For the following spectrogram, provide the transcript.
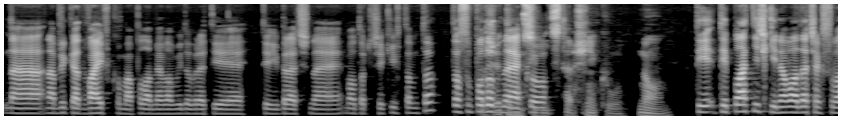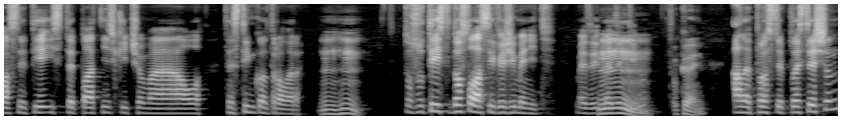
na, napríklad Viveko má podľa mňa veľmi dobré tie, tie vibračné motorčeky v tomto. To sú podobné to ako... strašne cool. No. Tie, tie platničky na vládačach sú vlastne tie isté platničky, čo mal ten Steam controller. Mm-hmm. To sú tie isté, doslova si vieš meniť medzi, medzi mm, tým. Okay ale proste PlayStation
